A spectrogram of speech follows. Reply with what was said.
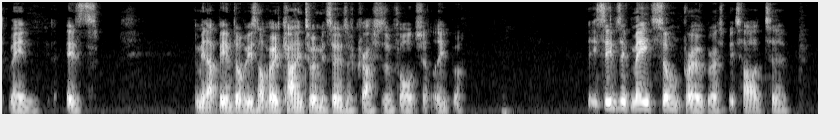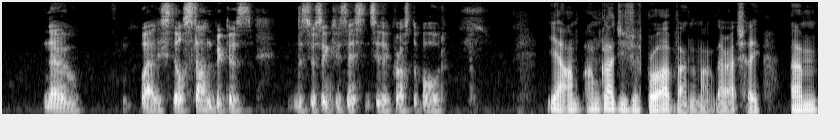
I mean, is I mean that BMW is not very kind to him in terms of crashes, unfortunately, but it seems they've made some progress, but it's hard to know where they still stand because there's just inconsistencies across the board. Yeah, I'm I'm glad you just brought up Van der Mark there. Actually, um,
